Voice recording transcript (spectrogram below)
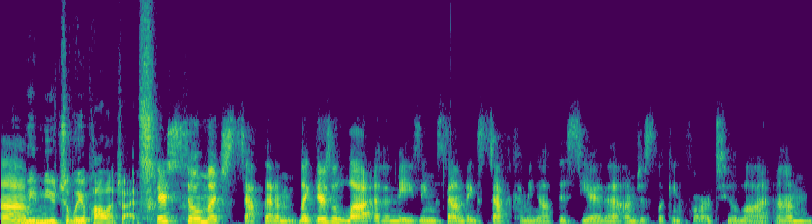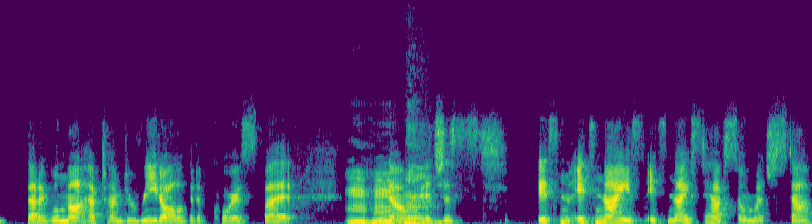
Um, we mutually apologize. there's so much stuff that I'm like. There's a lot of amazing sounding stuff coming out this year that I'm just looking forward to a lot. Um, that I will not have time to read all of it, of course, but Mhm. you know it's just it's it's nice it's nice to have so much stuff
